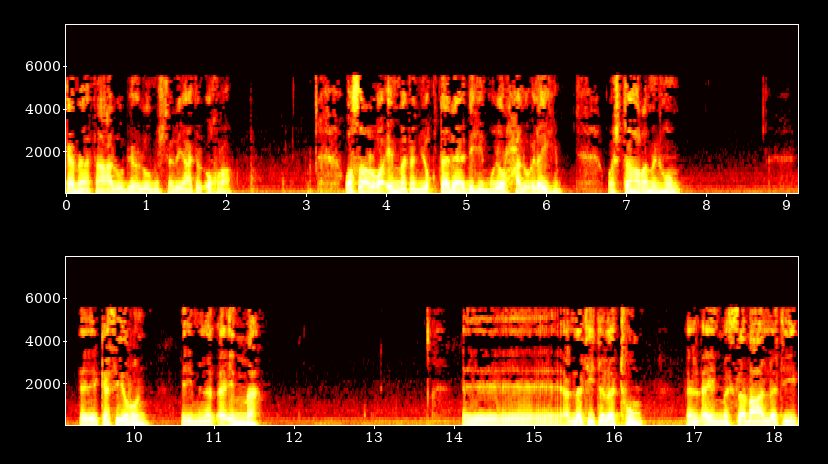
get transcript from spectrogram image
كما فعلوا بعلوم الشريعة الأخرى. وصاروا أئمة يقتدى بهم ويرحل إليهم. واشتهر منهم كثير من الأئمة التي تلتهم الأئمة السبعة التي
